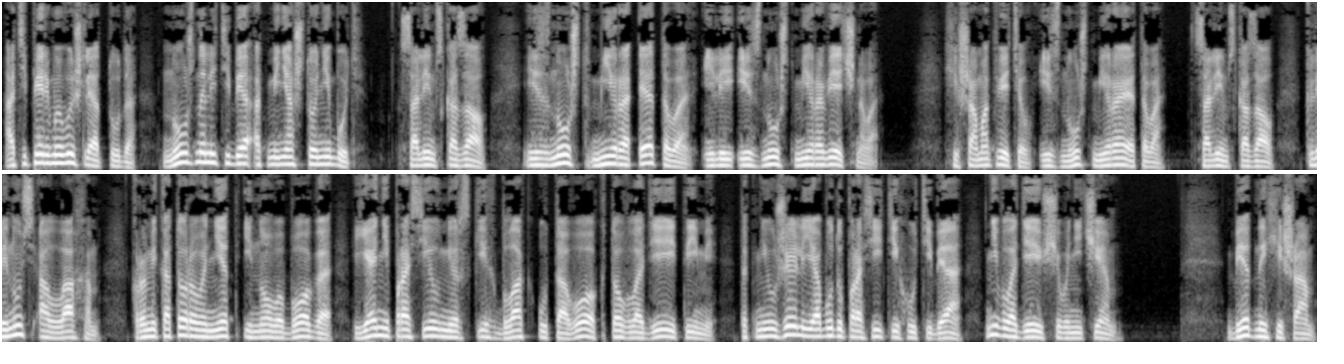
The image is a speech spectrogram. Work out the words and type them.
а теперь мы вышли оттуда, нужно ли тебе от меня что-нибудь?» Салим сказал, «Из нужд мира этого или из нужд мира вечного?» Хишам ответил, «Из нужд мира этого». Салим сказал, «Клянусь Аллахом, кроме которого нет иного Бога, я не просил мирских благ у того, кто владеет ими, так неужели я буду просить их у тебя, не владеющего ничем?» Бедный Хишам,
